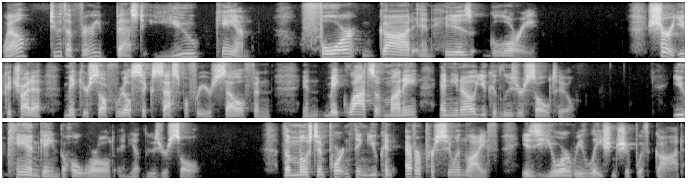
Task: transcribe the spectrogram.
well, do the very best you can for God and His glory. Sure, you could try to make yourself real successful for yourself and, and make lots of money, and you know, you could lose your soul too. You can gain the whole world and yet lose your soul. The most important thing you can ever pursue in life is your relationship with God.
